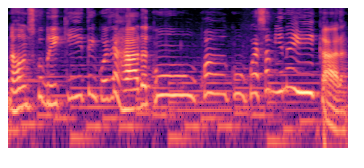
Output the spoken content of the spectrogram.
nós vamos descobrir que tem coisa errada com, com, a, com, com essa mina aí, cara.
